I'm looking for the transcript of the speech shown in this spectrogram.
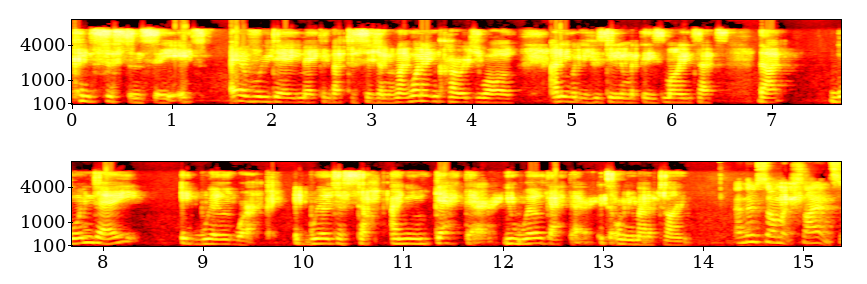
consistency. It's every day making that decision. And I want to encourage you all, anybody who's dealing with these mindsets, that one day it will work. It will just stop, and you get there. You will get there. It's only a matter of time. And there's so much science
